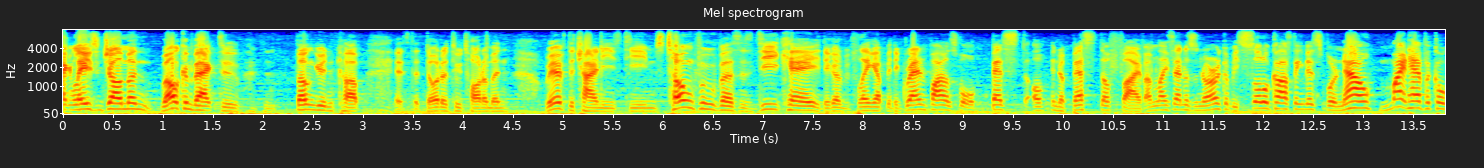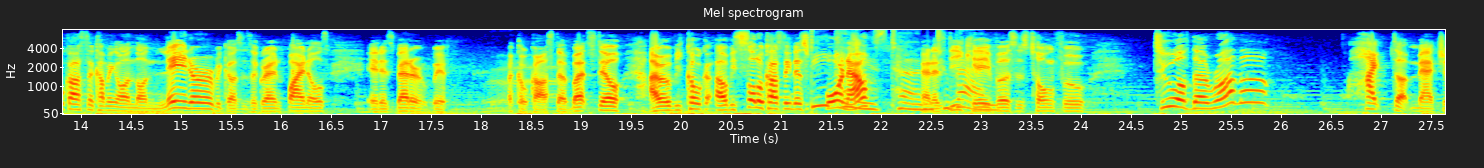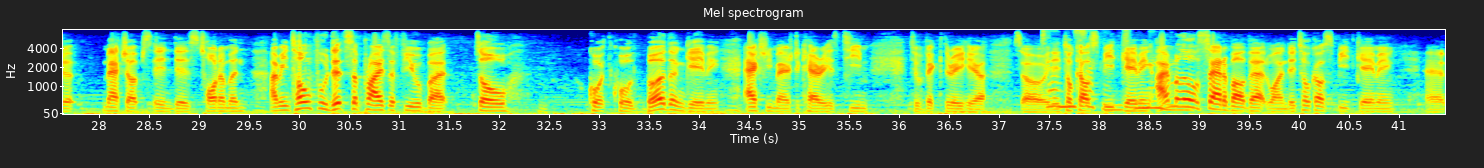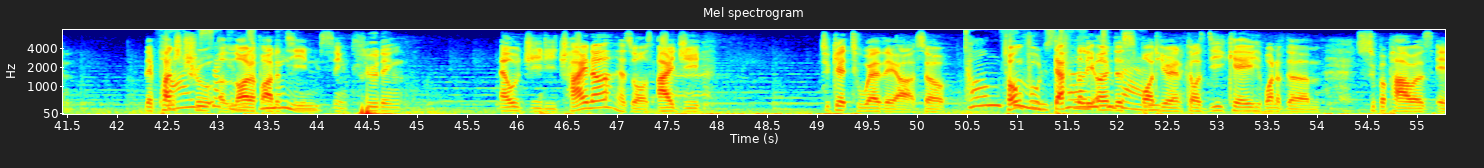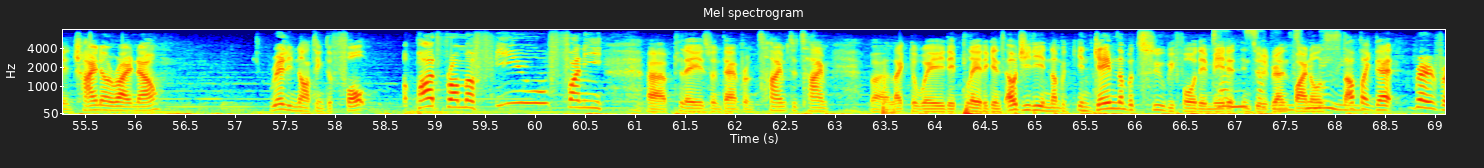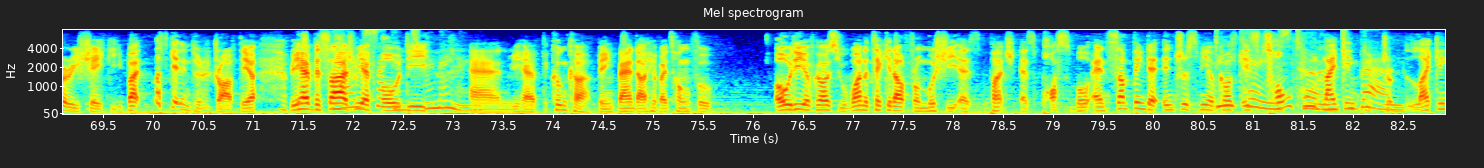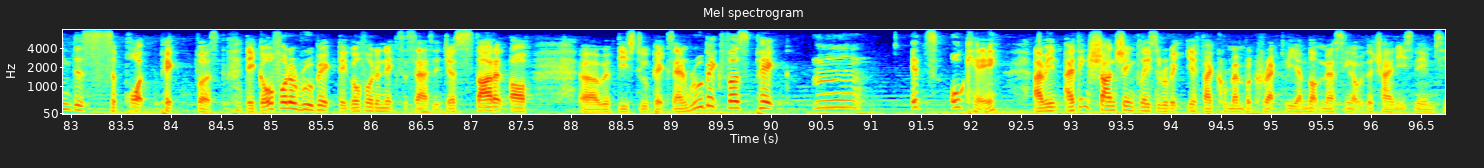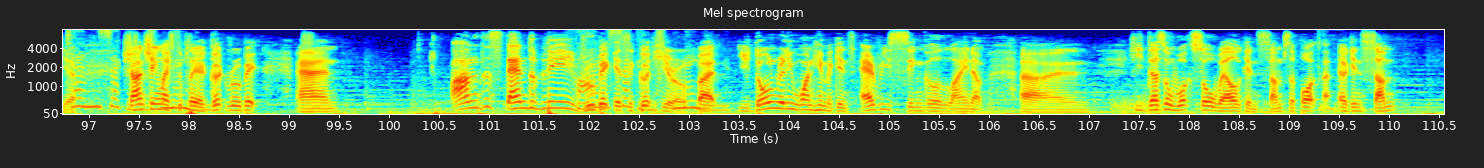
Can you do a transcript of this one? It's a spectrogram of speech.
back ladies and gentlemen, welcome back to Fengyun Cup. It's the Dota 2 tournament with the Chinese teams Tongfu versus DK. They're gonna be playing up in the grand finals for best of in a best of five. I'm like Lysander Zenora, gonna be solo casting this for now. Might have a co-caster coming on on later because it's a grand finals. It is better with a co-caster, but still, I will be co I'll be solo casting this DK's for now. And it's DK ban. versus Tongfu. Two of the rather hyped up matchup matchups in this tournament. I mean, Tongfu did surprise a few, but so quote quote Burden Gaming actually managed to carry his team to victory here. So they took out Speed Gaming. I'm a little sad about that one. They took out Speed Gaming and they punched Five through a lot of other teams, including LGD China as well as IG, to get to where they are. So Tong Tongfu Fu's definitely earned this spot here, and of course DK, one of the um, superpowers in China right now. Really nothing to fault, apart from a few funny uh, plays from them from time to time. But like the way they played against LGD in, number, in game number two before they made it into the grand finals, remaining. stuff like that. Very very shaky. But let's get into the draft here. We have Visage, we have OD, remaining. and we have the Kunkka being banned out here by Tongfu. OD, of course, you want to take it out from Mushi as much as possible, and something that interests me, of course, is Tongfu liking to liking this support pick first. They go for the Rubik, they go for the Nyx Assassin. Just started off uh, with these two picks, and Rubik first pick, mm, it's okay. I mean, I think Shanxing plays the Rubik, if I remember correctly. I'm not messing up with the Chinese names here. 10 Shanxing likes to play a good Rubik, and understandably, Five Rubik is a good hero, but you don't really want him against every single lineup. Uh, and he doesn't work so well against some support, uh, against some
